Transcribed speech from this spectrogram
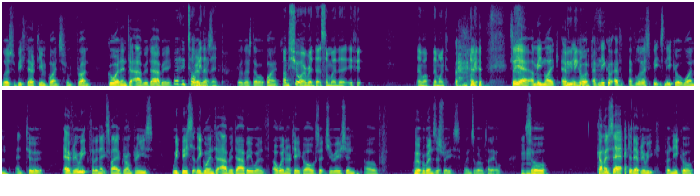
Lewis would be 13 points from front going into Abu Dhabi Well, who told me that then? where there's double points. I'm sure I read that somewhere that if it. Oh well, never mind. Okay. So yeah, I mean like if Moving Nico on. if Nico if, if Lewis beats Nico one and two every week for the next five Grand Prix, we'd basically go into Abu Dhabi with a winner take all situation of whoever wins this race wins the world title. Mhm. So coming second every week for Nico,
